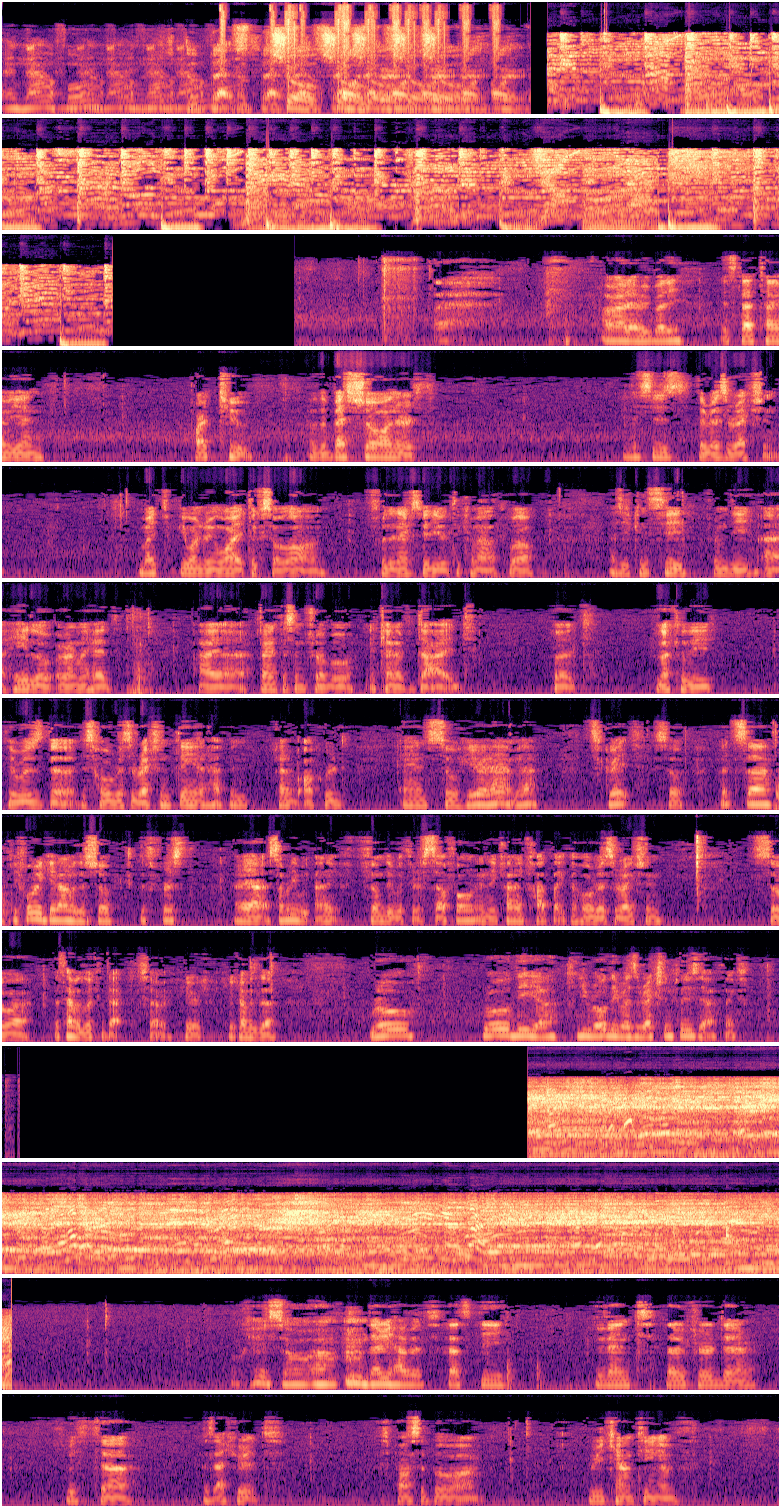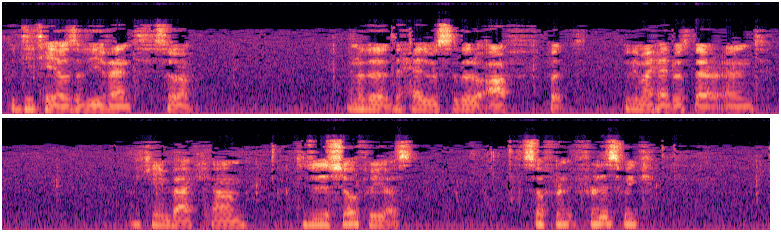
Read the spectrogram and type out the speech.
And now for now, now, the best the best show, show show, show, show, show, show, show. Alright, everybody, it's that time again. Part 2 of the best show on earth. This is the resurrection. You might be wondering why it took so long for the next video to come out. Well, as you can see from the uh, halo around my head, I uh, ran into some trouble and kind of died. But luckily, there was the this whole resurrection thing that happened, kind of awkward. And so here I am, yeah. It's great. So let's, uh, before we get on with the show, let's first, I, uh, somebody filmed it with their cell phone and they kind of caught like the whole resurrection. So uh, let's have a look at that. So here, here comes the roll, roll the, uh, can you roll the resurrection please? Yeah, thanks. So um, there you have it. That's the event that occurred there with uh, as accurate as possible um, recounting of the details of the event. So I know the, the head was a little off, but really my head was there and I came back um, to do this show for you guys. So for, for this week,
